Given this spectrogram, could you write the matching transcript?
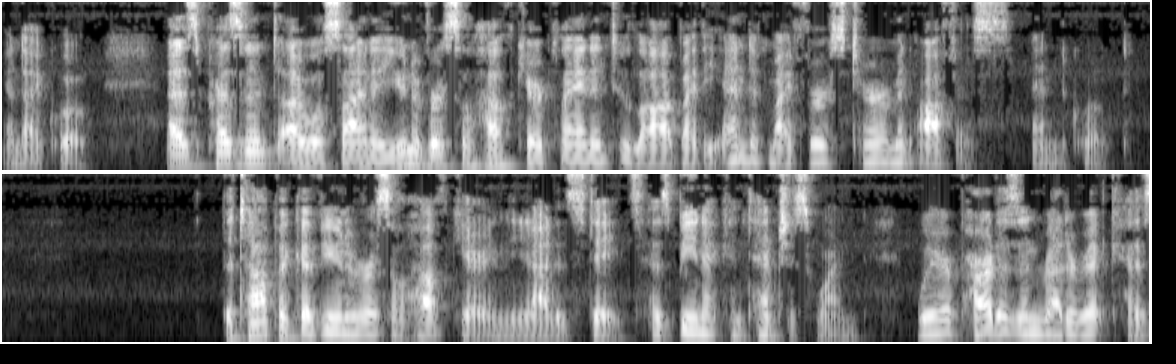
and I quote, As president, I will sign a universal health care plan into law by the end of my first term in office. The topic of universal health care in the United States has been a contentious one, where partisan rhetoric has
